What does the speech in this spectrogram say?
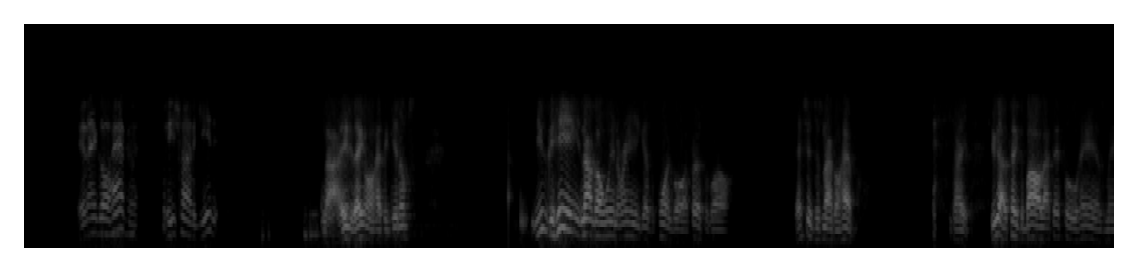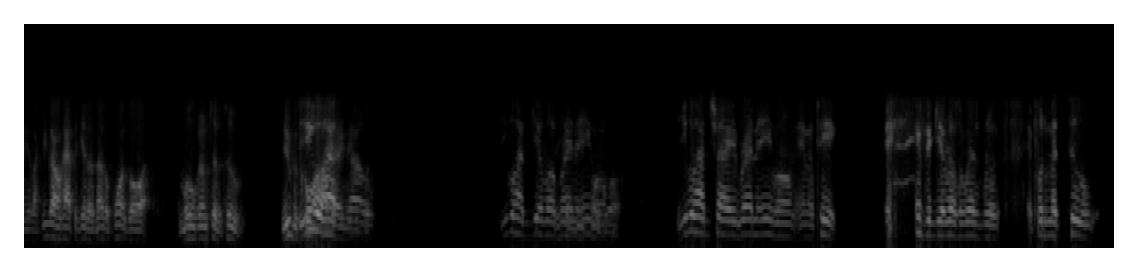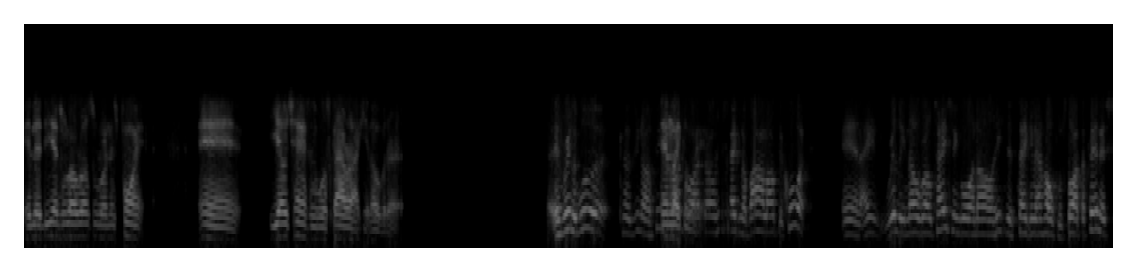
It ain't gonna happen, but he's trying to get it. Nah, he, they gonna have to get him. You he not gonna win the ring as a point guard. First of all, that shit just not gonna happen. Like you got to take the ball out that fool hands, man. Like you gonna have to get another point guard and move him to the two. You can score all day, to nigga, go. You gonna have to give up he can't Brandon Ingram. You gonna have to trade Brandon Ingram and a pick to get Russell Westbrook and put him at the two and let D'Angelo Russell run his point, and your chances will skyrocket over there. It really would, because you know, if he's like though, he's taking the ball off the court, and ain't really no rotation going on. He's just taking that hole from start to finish.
